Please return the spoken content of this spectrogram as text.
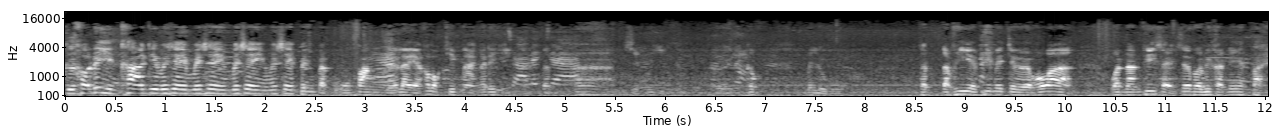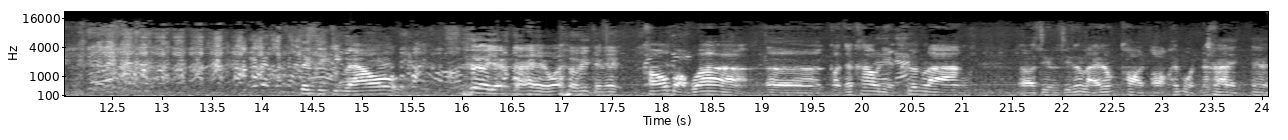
คือเขาได้ยินข้างที่ไม่ใช่ไม่ใช่ไม่ใช่ไม่ใช่เป็นแบบหูฟังหรืออะไรอะเขาบอกทีมงานก็ได้ยินแบบอ่าเสียงผู้หญิงเออนี่ก็ไม่รู้ แต่แต่พี่อะพี่ไม่เจอ เพราะว่าวันนั้นพี่ใส่เสื้อพระพิคเนตไปซึ่งจริง ๆแล้วเสื้อยังไงวะพี่กันเองเขาบอกว่าเอ่อก่อนจะเข้าเนี่ยเครื่องราง เอ่อสิ่งสิ่งทั้งหลายต้องถอดออกให้หมดนะคใช่รับเออ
